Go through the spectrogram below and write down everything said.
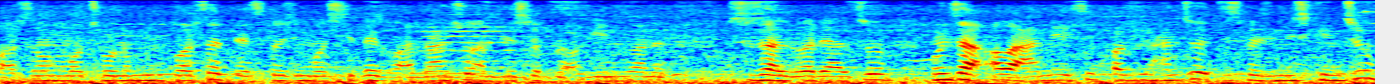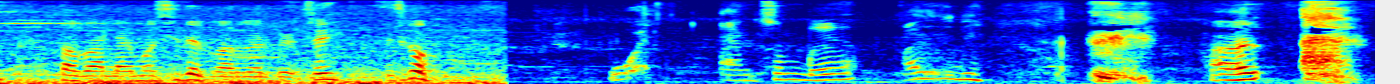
घरसम्म म छोड्नु पनि पर्छ। त्यसपछि म सिधै घर जान्छु अनि त्यसपछि भ्लगिङ गर्न सुसार गरिहाल्छु। हुन्छ अब हामी एकछिन कफी खान्छु त्यसपछि निस्किन्छु। तपाईँहरूलाई म सिधै घर गएर भेट्छु है। त्यसको ह्यान्डसम भयो। अलिकति अल-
